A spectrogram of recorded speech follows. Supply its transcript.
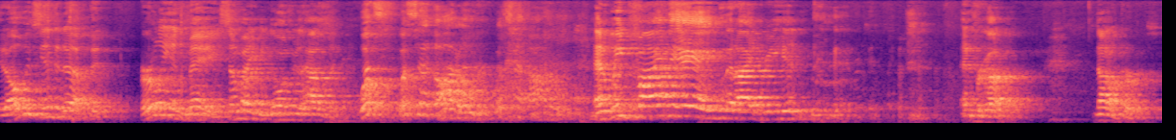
it always ended up that early in May, somebody would be going through the house and say, What's, what's that odd odor? What's that odd odor? And we'd find the egg that I'd re-hidden and forgot about it. Not on purpose.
